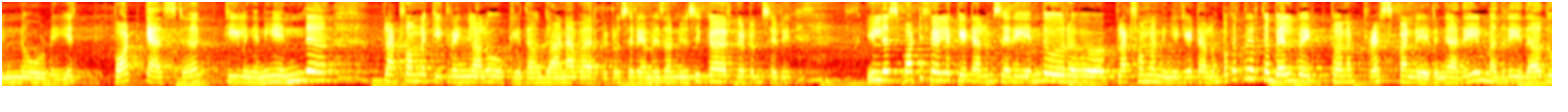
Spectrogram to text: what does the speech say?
என்னுடைய பாட்காஸ்ட்டை கேளுங்க. நீங்கள் எந்த பிளாட்ஃபார்மில் கேட்குறீங்களாலும் ஓகே தான். கானாவாக இருக்கட்டும் சரி அமேசான் மியூசிக்காக இருக்கட்டும் சரி. இல்லை ஸ்பாட்டிஃபைல கேட்டாலும் சரி எந்த ஒரு பிளாட்ஃபார்மில் நீங்கள் கேட்டாலும் பக்கத்தில் இருக்க பெல் பைக்கான ப்ரெஸ் பண்ணிடுங்க. அதே மாதிரி ஏதாவது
